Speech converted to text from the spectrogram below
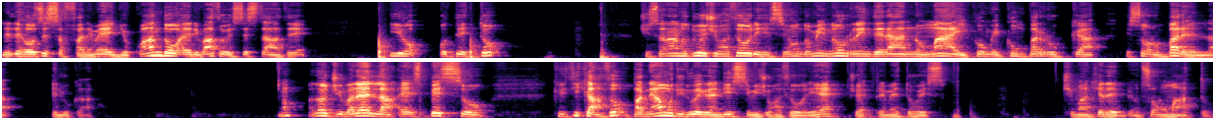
delle cose sa fare meglio. Quando è arrivato quest'estate, io ho detto ci saranno due giocatori che secondo me non renderanno mai come con Parrucca, che sono Barella e Lukaku. No? Ad oggi Barella è spesso criticato, parliamo di due grandissimi giocatori, eh? cioè premetto questo, ci mancherebbe, non sono matto.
